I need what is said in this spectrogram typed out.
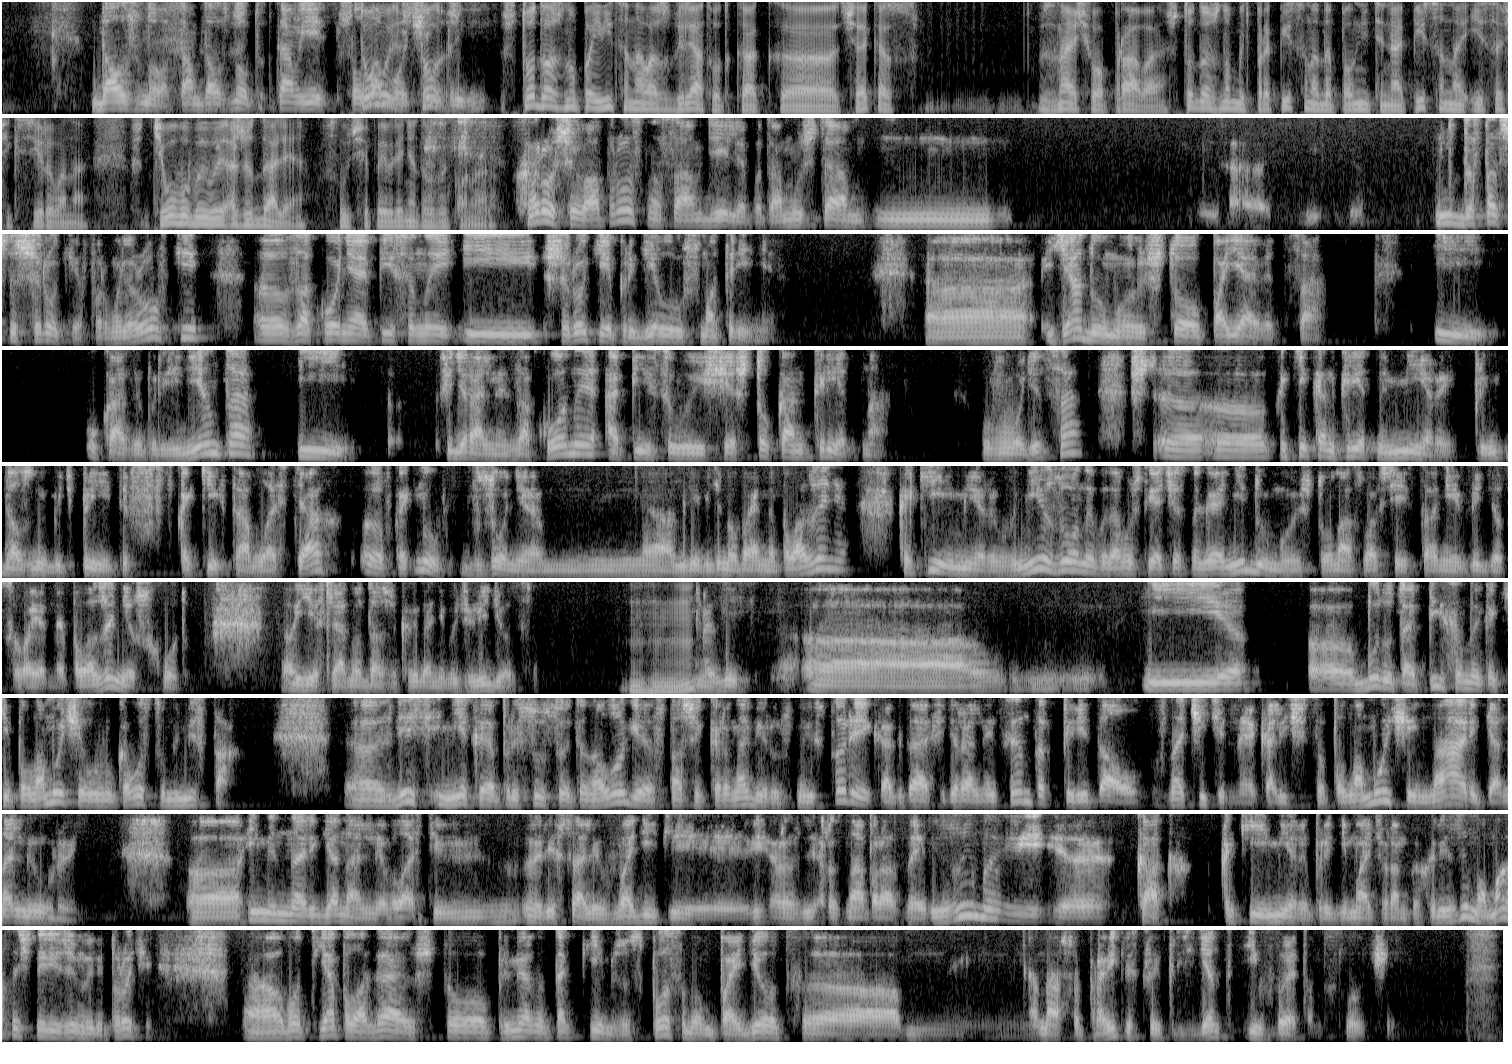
Должно, там должно, что, там есть что, полномочия. Что, что должно появиться, на ваш взгляд, вот как человека с знающего права, что должно быть прописано, дополнительно описано и зафиксировано? Чего бы вы ожидали в случае появления этого закона? Хороший вопрос, на самом деле, потому что ну, достаточно широкие формулировки э, в законе описаны и широкие пределы усмотрения. Э, я думаю, что появятся и указы президента, и федеральные законы, описывающие, что конкретно вводится, э, э, какие конкретно меры должны быть приняты в каких-то областях, э, в, ну, в зоне, где введено военное положение, какие меры вне зоны, потому что я, честно говоря, не думаю, что у нас во всей стране введется военное положение сходу, если оно даже когда-нибудь введется. Угу. Здесь и Э, будут описаны, какие полномочия у руководства на местах. Э, здесь некая присутствует аналогия с нашей коронавирусной историей, когда федеральный центр передал значительное количество полномочий на региональный уровень. Э, именно региональные власти решали вводить ли разнообразные режимы, и как какие меры принимать в рамках режима, масочный режим или прочее. Вот я полагаю, что примерно таким же способом пойдет э, наше правительство и президент и в этом случае.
